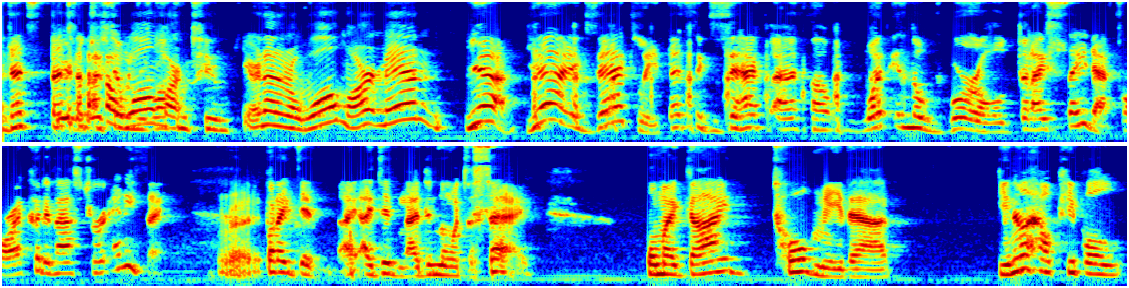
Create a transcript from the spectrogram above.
That's that's You're not a when you walk Walmart. into You're not in a Walmart, man. yeah, yeah, exactly. That's exactly. I thought, what in the world did I say that for? I could have asked her anything, Right. but I didn't. I, I didn't. I didn't know what to say. Well, my guide told me that you know how people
